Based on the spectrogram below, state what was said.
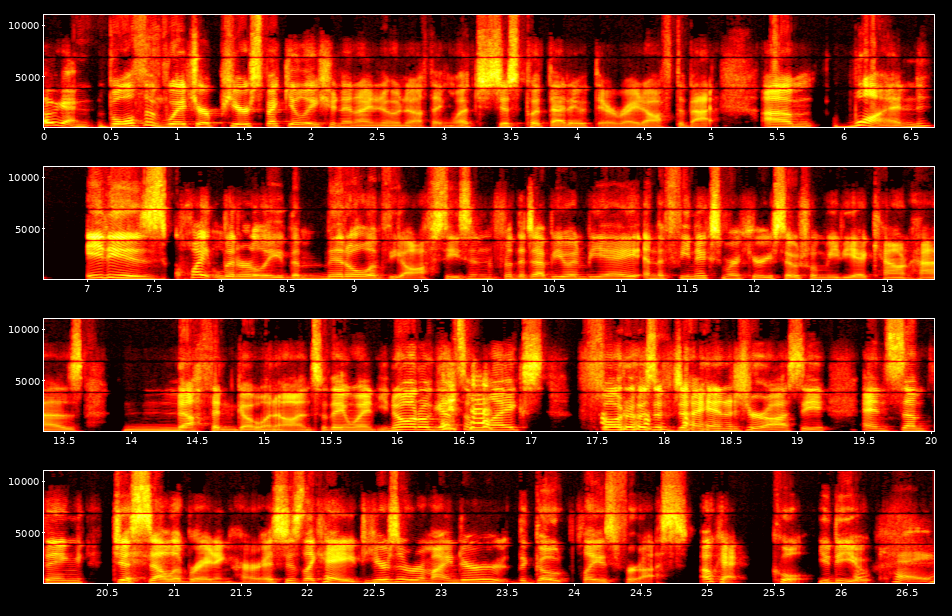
okay. Both of which are pure speculation and I know nothing. Let's just put that out there right off the bat. Um, one it is quite literally the middle of the off season for the WNBA, and the Phoenix Mercury social media account has nothing going on. So they went, you know what'll get some likes? Photos of Diana Taurasi and something just celebrating her. It's just like, hey, here's a reminder: the goat plays for us. Okay, cool. You do you. Okay.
